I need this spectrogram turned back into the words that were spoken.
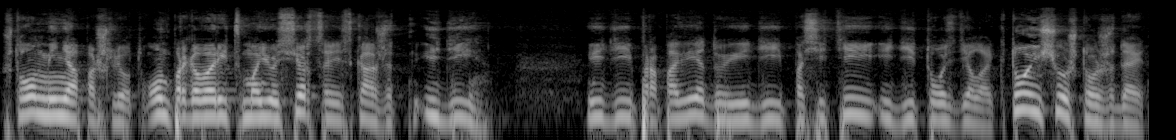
Что Он меня пошлет? Он проговорит в мое сердце и скажет, иди, иди проповедуй, иди посети, иди то сделай. Кто еще что ожидает?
